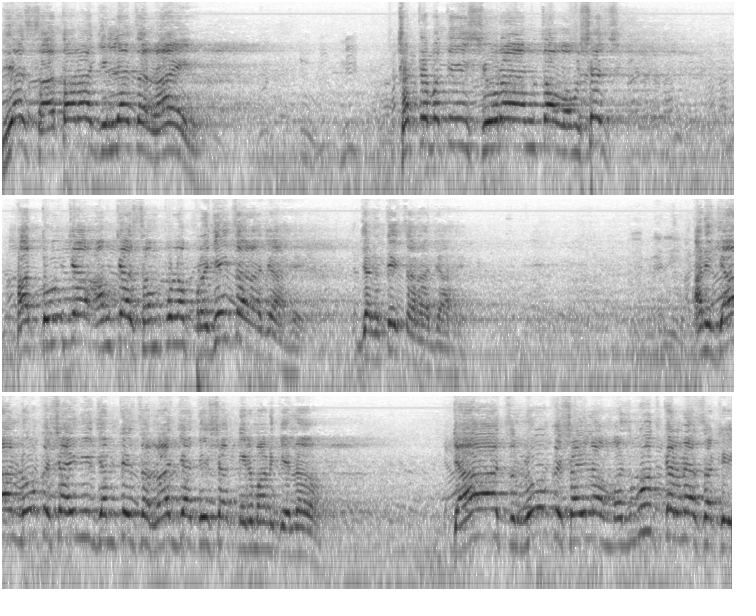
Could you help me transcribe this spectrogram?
या सातारा जिल्ह्याचा नाही. छत्रपती शिवरायांचा वंशज हा तुमच्या आमच्या संपूर्ण प्रजेचा राजा आहे जनतेचा राजा आहे. आणि ज्या लोकशाहीने जनतेचं राज्य देशात निर्माण केलं त्याच लोकशाहीला मजबूत करण्यासाठी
